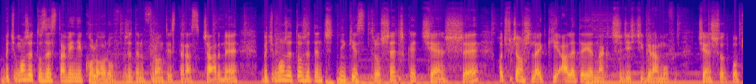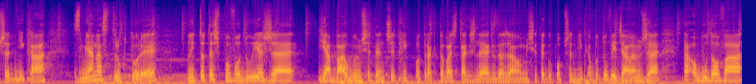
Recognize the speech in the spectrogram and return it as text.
Być może to zestawienie kolorów, że ten front jest teraz czarny, być może to, że ten czytnik jest troszeczkę cięższy, choć wciąż lekki, ale te jednak 30 gramów cięższy od poprzednika, zmiana struktury, no i to też powoduje, że ja bałbym się ten czytnik potraktować tak źle, jak zdarzało mi się tego poprzednika, bo tu wiedziałem, że ta obudowa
